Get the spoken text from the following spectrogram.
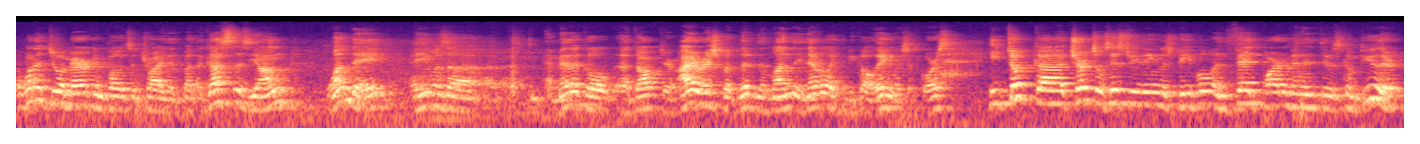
One or two American poets had tried it, but Augustus Young, one day, and he was a, a, medical uh, doctor, Irish, but lived in London. He never liked to be called English, of course. He took uh, Churchill's History of the English People and fed part of it into his computer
